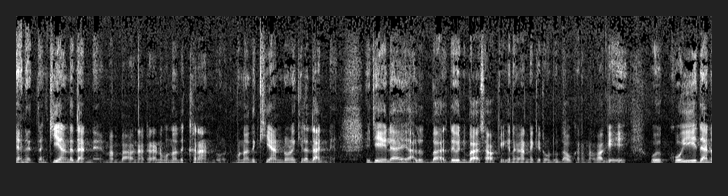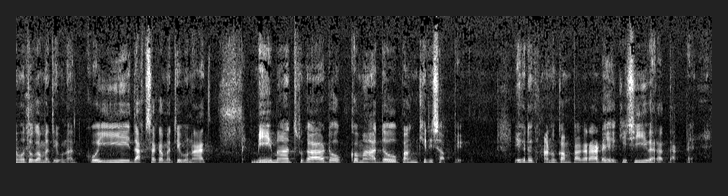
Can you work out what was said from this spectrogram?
එයා නැත්තම් කියන්න දන්නේ නැහැ. මම භාවනා කරන්න මොනවද කරන්න ඕන? මොනවද කියන්න ඕන කියලා දන්නේ නැහැ. ඉතින් ඒ වෙලාවේ අලුත් දෙවෙනි භාෂාවක් ඉගෙන ගන්න කෙනෙකුට උදව් කරනවා වගේ ඔය කොයි දැනුමතුකම තිබුණත්, කොයි දක්ෂකම තිබුණත් මේ මාතෘකාවට ඔක්කොම අද උපන් කිරිසප්පේ. ඒකට අනුකම්පා කරාට ඒ කිසි වැරද්දක් නැහැ.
